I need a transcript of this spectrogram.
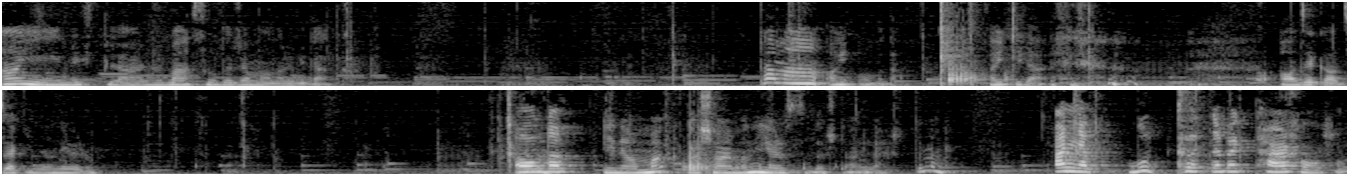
Ay düştüler. Ben sığdıracağım onları bir dakika. Tamam. Ay olmadı. Ay bir daha. alacak alacak inanıyorum. Oldu. İnanmak başarmanın yarısıdır derler. Değil mi? Anne bu köstebek ters olsun.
